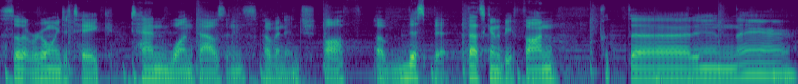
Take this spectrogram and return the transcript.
so that we're going to take 10 one thousandths of an inch off of this bit. That's gonna be fun. Put that in there.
